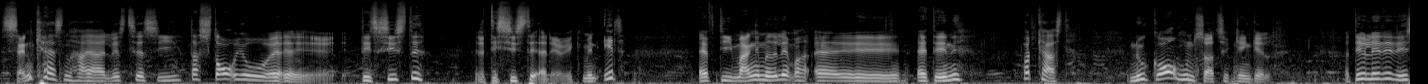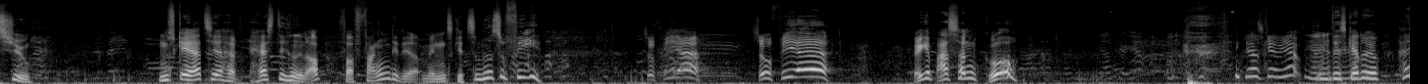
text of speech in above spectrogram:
sandkassen, har jeg lyst til at sige. Der står jo øh, det sidste, eller det sidste er det jo ikke, men et af de mange medlemmer af, øh, af denne podcast. Nu går hun så til gengæld. Og det er jo lidt et issue. Nu skal jeg til at have hastigheden op for at fange det der menneske, som hedder Sofie. Sofia! Sofia! Du kan ikke bare sådan gå. Jeg skal hjem. Jamen, det skal du jo. Hej.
